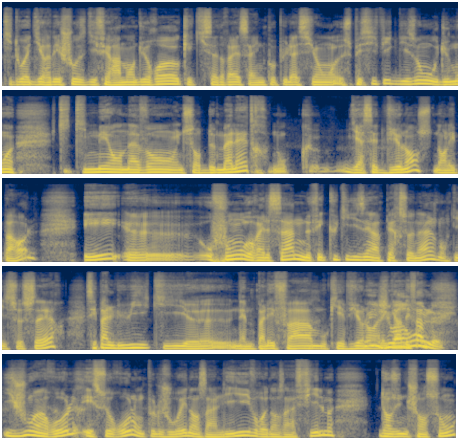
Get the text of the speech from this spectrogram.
qui doit dire des choses différemment du rock, et qui s'adresse à une population euh, spécifique, disons, ou du moins qui, qui met en avant une sorte de mal-être. Donc il y a cette violence dans les paroles. Et euh, au fond, Orelsan ne fait qu'utiliser un personnage dont il se sert. C'est pas lui qui euh, n'aime pas les femmes ou qui est violent à l'égard des femmes. Il joue un rôle et ce rôle, on peut le jouer dans un livre, dans un film, dans une chanson.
